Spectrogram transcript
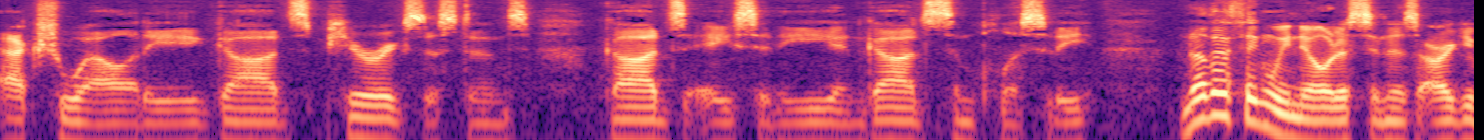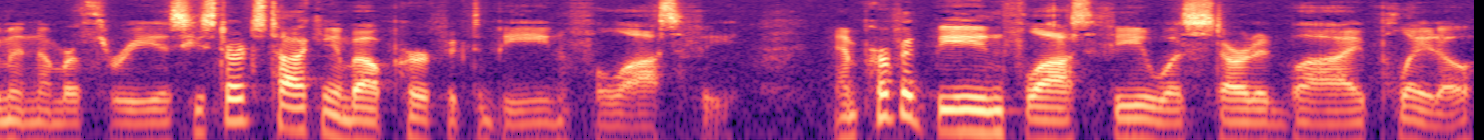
actuality, God's pure existence, God's aseity, and God's simplicity. Another thing we notice in his argument number three is he starts talking about perfect being philosophy. And perfect being philosophy was started by Plato,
